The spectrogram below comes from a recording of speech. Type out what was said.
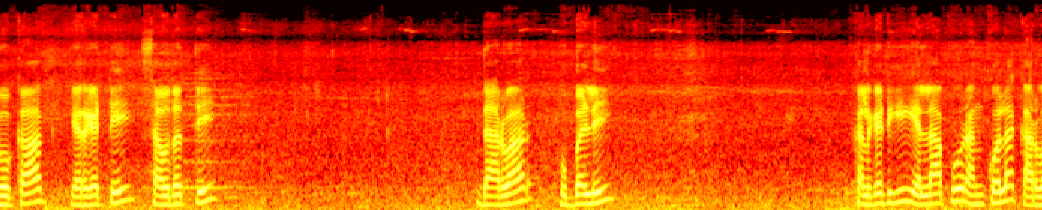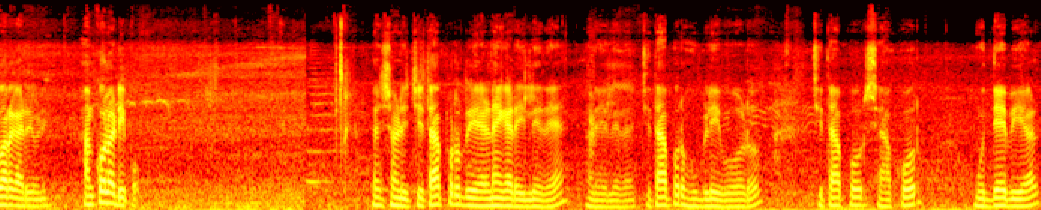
ಗೋಕಾಕ್, ಯರಗಟ್ಟಿ ಸೌದತ್ತಿ ಧಾರವಾಡ, ಹುಬ್ಬಳ್ಳಿ, ಕಲ್ಗಟ್ಟಿಗೆ, ಯಲ್ಲಾಪುರ, ಅಂಕೋಲಾ ಕಾರವಾರ ಗಾಡಿ ನೋಡಿ. ಅಂಕೋಲಾ ಡಿಪೋ. ಫ್ರೆಂಡ್ಸ್ ನೋಡಿ ಚಿತ್ತಾಪುರದ ಎರಡನೇ ಗಾಡಿ ಇಲ್ಲಿದೆ. ನೋಡಿ, ಇಲ್ಲಿದೆ. ಚಿತ್ತಾಪುರ ಹುಬ್ಳಿ ಬೋರ್ಡು, ಚಿತ್ತಾಪುರ್ ಶಾಪುರ್ ಮುದ್ದೇಬಿಹಾಳ್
